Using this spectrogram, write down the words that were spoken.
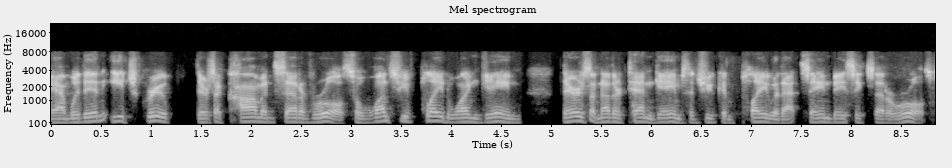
And within each group, there's a common set of rules. So once you've played one game, there's another 10 games that you can play with that same basic set of rules.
